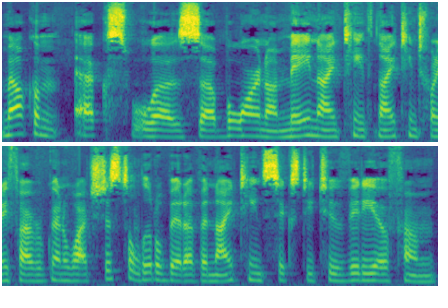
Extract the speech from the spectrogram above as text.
Malcolm X was uh, born on May 19, 1925. We're going to watch just a little bit of a 1962 video from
